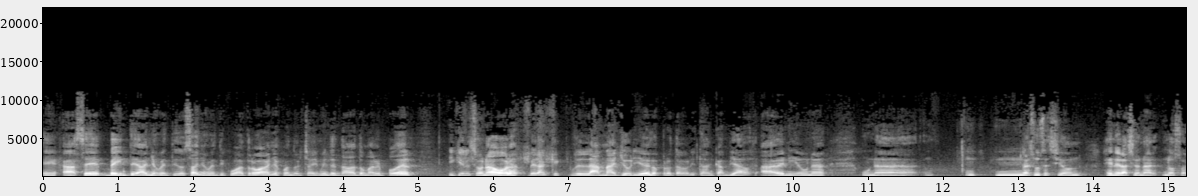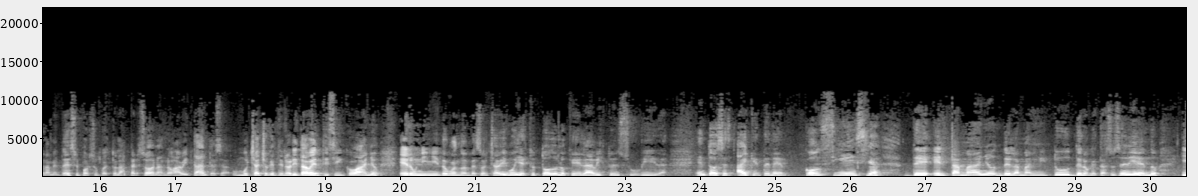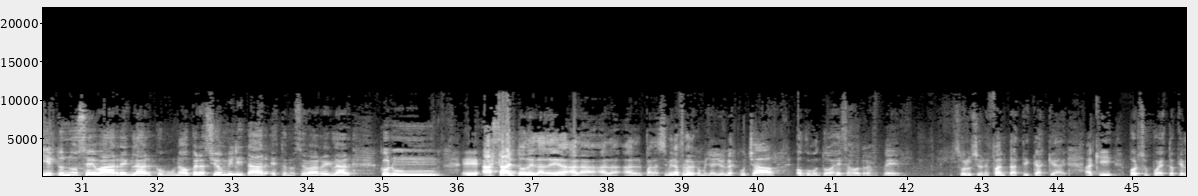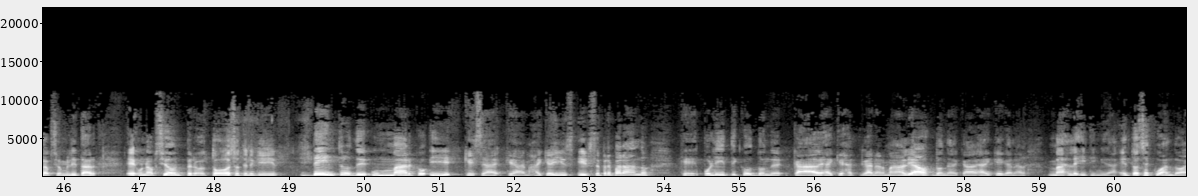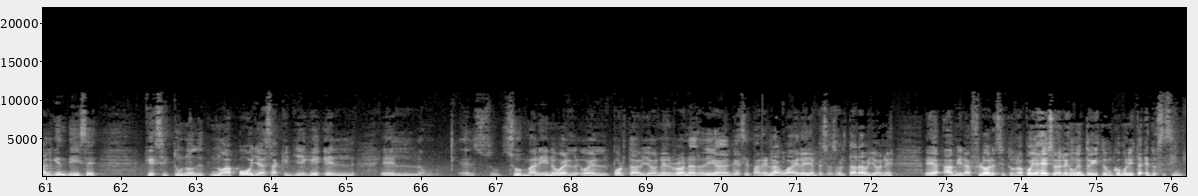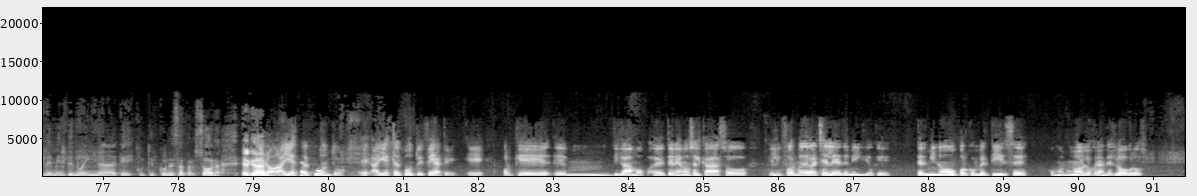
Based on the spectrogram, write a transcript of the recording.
eh, hace 20 años, 22 años, 24 años, cuando el chavismo intentaba tomar el poder, y quienes son ahora, verán que la mayoría de los protagonistas han cambiado. Ha venido una, una, una sucesión generacional, no solamente eso, y por supuesto las personas, los habitantes, o sea, un muchacho que tiene ahorita 25 años era un niñito cuando empezó el chavismo y esto es todo lo que él ha visto en su vida. Entonces hay que tener conciencia del tamaño, de la magnitud de lo que está sucediendo y esto no se va a arreglar con una operación militar, esto no se va a arreglar con un eh, asalto de la DEA al Palacio Miraflores, como ya yo lo he escuchado, o como todas esas otras... Eh, soluciones fantásticas que hay. Aquí, por supuesto que la opción militar es una opción, pero todo eso tiene que ir dentro de un marco y que, que además hay que irse preparando, que es político, donde cada vez hay que ganar más aliados, donde cada vez hay que ganar más legitimidad. Entonces, cuando alguien dice que si tú no, no apoyas a que llegue el, el, submarino o el, portaaviones Ronald Reagan que se pare en La Guaira y empezó a soltar aviones eh, a Miraflores, si tú no apoyas eso, eres un entrevista, un comunista, entonces simplemente no hay nada que discutir con esa persona. Bueno, ahí está el punto, eh, ahí está el punto, y fíjate, eh, porque, em, digamos, tenemos el caso, el informe de Bachelet de Emilio, que terminó por convertirse como en uno de los grandes logros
